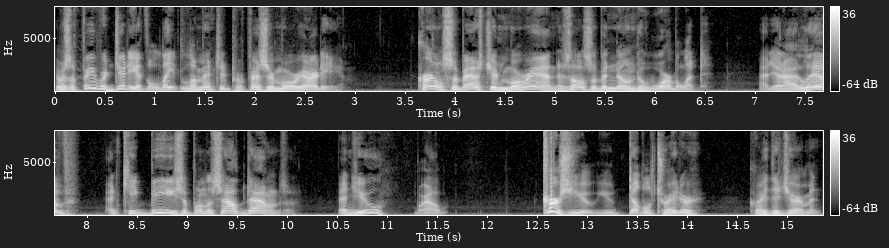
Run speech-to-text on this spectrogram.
It was a favorite ditty of the late lamented Professor Moriarty. Colonel Sebastian Moran has also been known to warble it. And yet I live and keep bees upon the South Downs. And you, well, curse you, you double traitor! cried the German,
